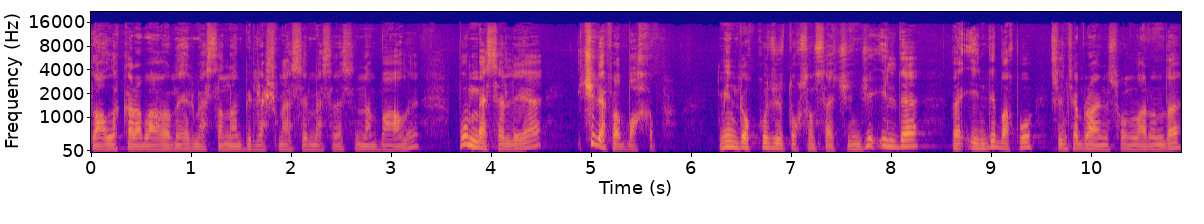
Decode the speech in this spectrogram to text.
Dağlıq Qarabağın Ermənistanla birləşməsi məsələsi ilə bağlı bu məsələyə iki dəfə baxıb. 1998-ci ildə və indi bax bu sentyabr ayının sonlarında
